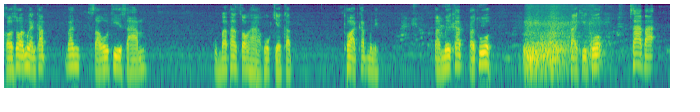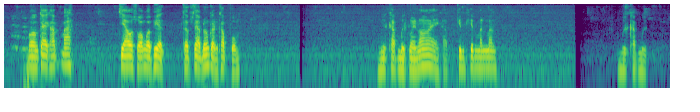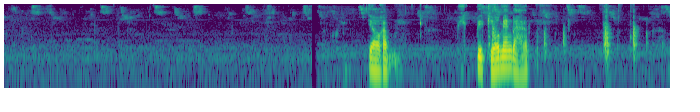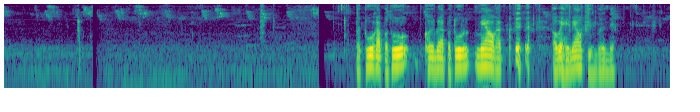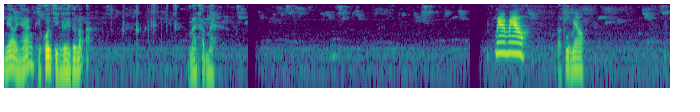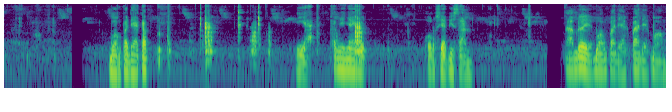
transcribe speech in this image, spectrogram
ขอสอนเหมือนกันครับ วันเสาร์ที่สามกุมภาพันธ์สองหาหกเจ็ดครับ ทอดครับมือนี้ปลามือครับปลาทูปลาคีโกะซาบะ มองใกล้ครับมาแจวสองประเภทแซ่บๆน้ำกันครับผมหมึกครับหมึกน้อยๆครับเค็มๆมันๆหมึกครับหมึก เจียวครับพริกพริกเขียวแมงดาครับ ประตูครับประตูเคยว่าประตูแมวครับ เอาไปให้แมวกินเพิ่นเด้แมวหยังให้คนกินก็ได้ตัวเนาะมาครับมาแม วแมวปลาทูแมวบ่วงปลาแดกครับนี่อะคำใหญ่ๆหมดของแสบอีสานตามด้วยบองปลาแดกปลาแดกบอง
